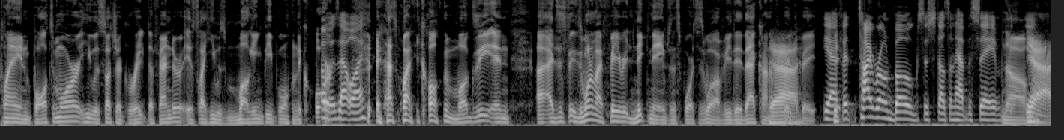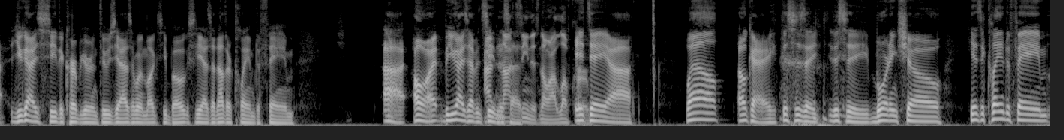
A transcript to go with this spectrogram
playing Baltimore, he was such a great defender. It's like he was mugging people on the court. Oh, is that why? And that's why they called him Muggsy. And uh, I just it's one of my favorite nicknames in sports as well. If you did that kind of Yeah. great debate, yeah, if it, Tyrone Bogues just doesn't have the same. no, Yeah. you guys see the Curb Your Enthusiasm with Muggsy Bogues. He has another claim to fame. Uh, oh, I, but you guys haven't seen I've this. not uh, seen this. No, I love Curb. It's a uh, well, okay. This is a this is a morning show. He has a claim to fame.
